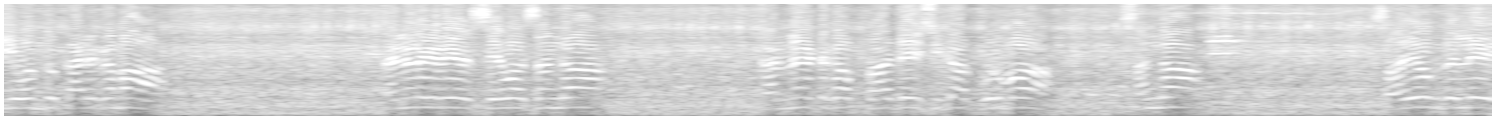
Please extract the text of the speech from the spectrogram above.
ಈ ಒಂದು ಕಾರ್ಯಕ್ರಮ ಕನ್ನಡ ಗೆಳೆಯ ಸೇವಾ ಸಂಘ, ಕರ್ನಾಟಕ ಪ್ರಾದೇಶಿಕ ಕುರುಬ ಸಂಘ ಸಹಯೋಗದಲ್ಲಿ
